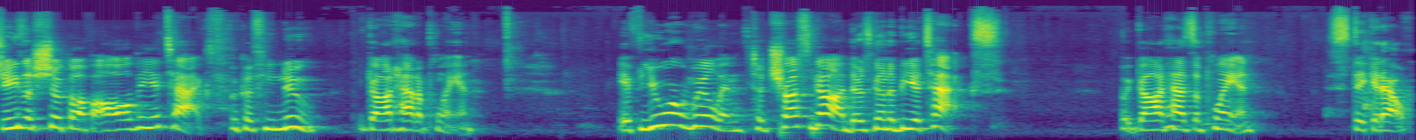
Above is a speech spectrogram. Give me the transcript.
Jesus shook off all the attacks because he knew God had a plan. If you are willing to trust God, there's going to be attacks. But God has a plan. Stick it out.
